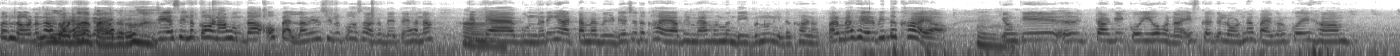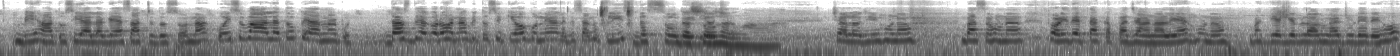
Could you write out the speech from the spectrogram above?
ਪਰ ਲੋਡ ਨਾ ਪਾਇਆ ਕਰੋ। ਜੇ ਅਸੀਂ ਲੁਕਾਉਣਾ ਹੁੰਦਾ ਉਹ ਪਹਿਲਾਂ ਵੀ ਅਸੀਂ ਲੁਕੋ ਸਕਦੇ ਤੇ ਹਨਾ? ਵੀ ਮੈਂ ਗੁੰਨ ਰਹੀ ਹਾਂ ਆਟਾ ਮੈਂ ਵੀਡੀਓ 'ਚ ਦਿਖਾਇਆ ਵੀ ਮੈਂ ਹੁਣ ਮਨਦੀਪ ਨੂੰ ਨਹੀਂ ਦਿਖਾਣਾ ਪਰ ਮੈਂ ਫਿਰ ਵੀ ਦਿਖਾਇਆ। ਹੂੰ। ਕਿਉਂਕਿ ਤਾਂ ਕਿ ਕੋਈ ਉਹ ਨਾ ਇਸ ਕਰਕੇ ਲੋਡ ਨਾ ਪਾਇਆ ਕਰੋ ਕੋਈ ਹਾਂ ਵੀ ਹਾਂ ਤੁਸੀਂ ਅਲੱਗ ਹੈ ਸੱਚ ਦੱਸੋ ਨਾ ਕੋਈ ਸਵਾਲ ਹੈ ਤਾਂ ਪਿਆਰ ਨਾਲ ਪੁੱਛ ਦੱਸ ਦਿਆ ਕਰੋ ਹਨਾ ਵੀ ਤੁਸੀਂ ਕਿਉਂ ਗੁੰਨਿਆ ਅਲੱਗ ਸਾਨੂੰ ਪਲੀਜ਼ ਦੱਸੋ ਦੱਸੋ। ਸਾਨੂੰ ਹਾਂ। ਚਲੋ ਜੀ ਹੁਣ ਬਸ ਹੁਣ ਥੋੜੀ ਦੇਰ ਤੱਕ ਆਪਾਂ ਜਾਣ ਵਾਲੇ ਆ ਹੁਣ ਬਾਕੀ ਅੱਗੇ ਵਲੌਗ ਨਾਲ ਜੁੜੇ ਰਹੋ।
